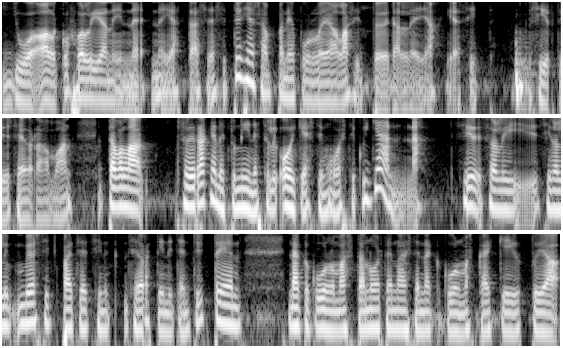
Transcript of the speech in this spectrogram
juo alkoholia, niin ne, ne jättää sinne sitten tyhjän champagnepullon ja lasit pöydälle ja, ja sitten siirtyy seuraavaan. Tavallaan se oli rakennettu niin, että se oli oikeasti mun mielestä kuin jännä. Se oli, siinä oli myös sit, paitsi, että siinä seurattiin niiden tyttöjen näkökulmasta, nuorten naisten näkökulmasta kaikkia juttuja,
